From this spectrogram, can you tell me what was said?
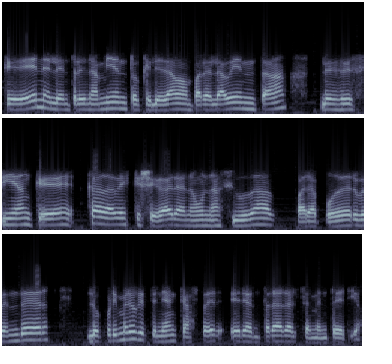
que en el entrenamiento que le daban para la venta, les decían que cada vez que llegaran a una ciudad para poder vender, lo primero que tenían que hacer era entrar al cementerio.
